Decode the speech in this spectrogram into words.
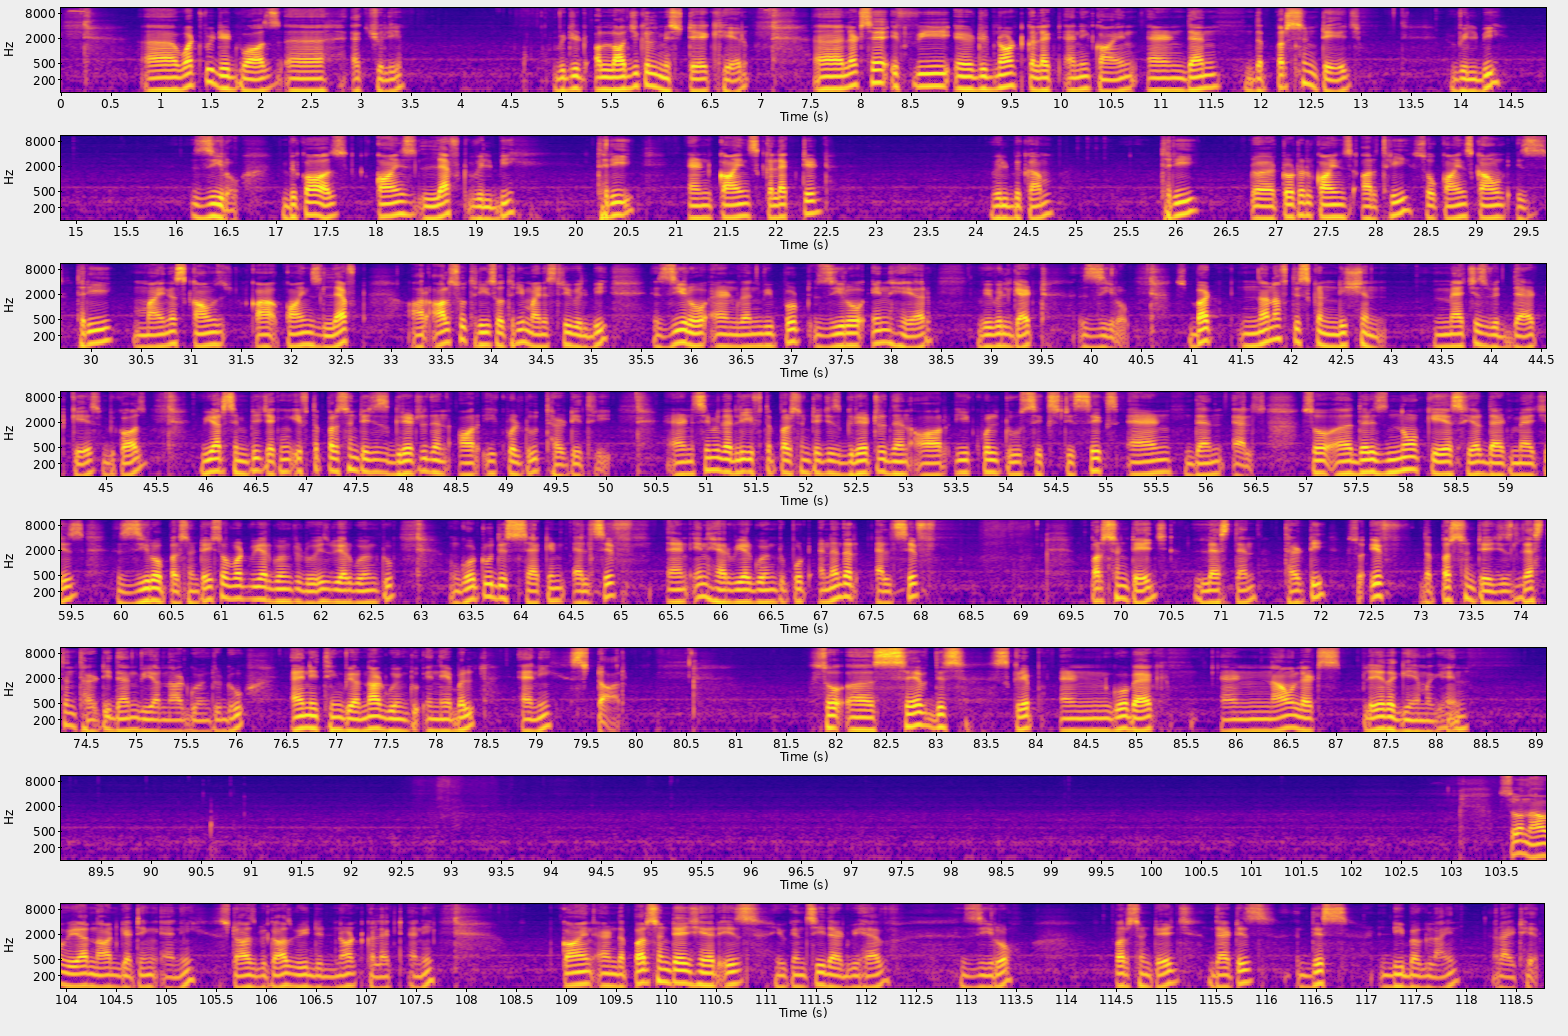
uh, what we did was uh, actually we did a logical mistake here. Uh, let's say if we uh, did not collect any coin and then the percentage will be 0 because coins left will be 3 and coins collected will become 3 uh, total coins are 3 so coins count is 3 minus counts coins left are also 3 so 3 minus 3 will be 0 and when we put 0 in here we will get 0 but none of this condition matches with that case because we are simply checking if the percentage is greater than or equal to 33 and similarly if the percentage is greater than or equal to 66 and then else. So uh, there is no case here that matches 0 percentage. So what we are going to do is we are going to go to this second else if and in here we are going to put another else if percentage less than 30 so if the percentage is less than 30 then we are not going to do anything. We are not going to enable any star. So uh, save this script and go back. And now let's play the game again so now we are not getting any stars because we did not collect any coin and the percentage here is you can see that we have zero percentage. That is this debug line right here.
